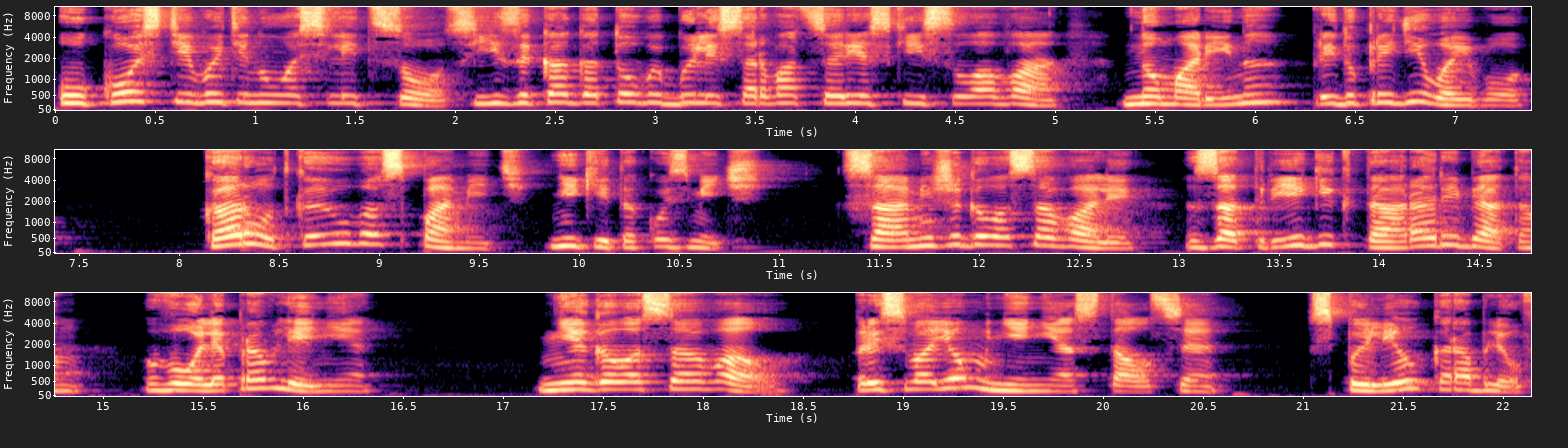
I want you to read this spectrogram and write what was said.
У Кости вытянулось лицо, с языка готовы были сорваться резкие слова — но Марина предупредила его. «Короткая у вас память, Никита Кузьмич. Сами же голосовали за три гектара ребятам. Воля правления». «Не голосовал. При своем мнении остался», – вспылил Кораблев.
